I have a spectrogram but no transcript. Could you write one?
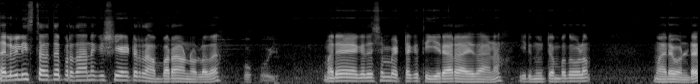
നിലവിൽ ഈ സ്ഥലത്തെ പ്രധാന കൃഷിയായിട്ട് റബ്ബറാണുള്ളത്. മരം ഏകദേശം വെട്ടൊക്കെ തീരാറായതാണ്. ഇരുന്നൂറ്റമ്പതോളം മരമുണ്ട്.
